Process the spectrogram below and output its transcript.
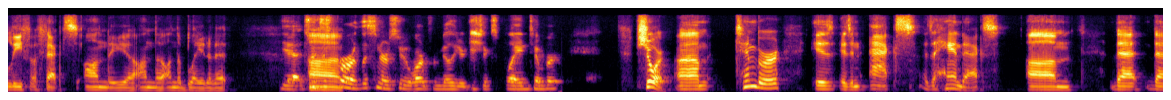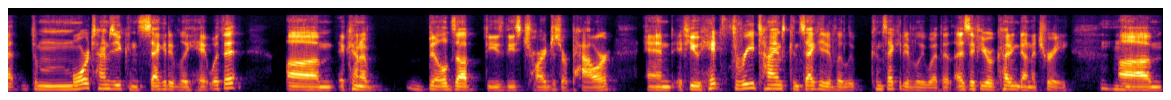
leaf effects on the uh, on the on the blade of it. Yeah. So just Uh, for our listeners who aren't familiar, just explain timber. Sure. Um, timber is is an axe, is a hand axe. Um, that that the more times you consecutively hit with it, um, it kind of builds up these these charges or power. And if you hit three times consecutively consecutively with it, as if you were cutting down a tree, Mm-hmm. um,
